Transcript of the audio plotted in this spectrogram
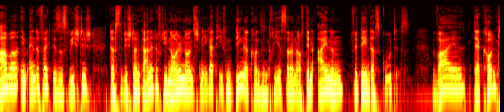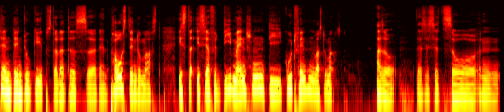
Aber im Endeffekt ist es wichtig, dass du dich dann gar nicht auf die 99 negativen Dinge konzentrierst, sondern auf den einen, für den das gut ist. Weil der Content, den du gibst oder das, äh, den Post, den du machst, ist, ist ja für die Menschen, die gut finden, was du machst. Also, das ist jetzt so ein,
